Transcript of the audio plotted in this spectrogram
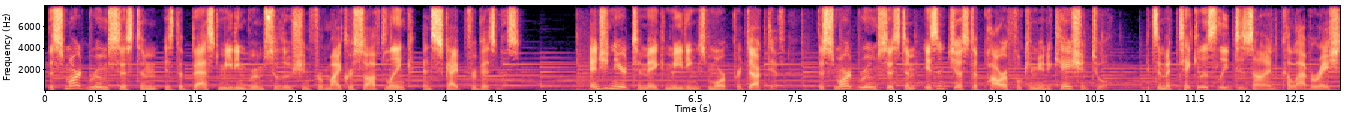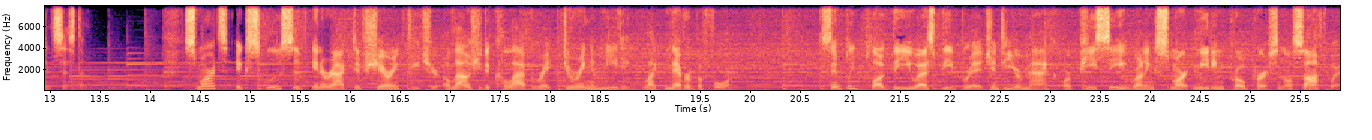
The Smart Room system is the best meeting room solution for Microsoft Lync and Skype for Business. Engineered to make meetings more productive, the Smart Room system isn't just a powerful communication tool, it's a meticulously designed collaboration system. Smart's exclusive interactive sharing feature allows you to collaborate during a meeting like never before. Simply plug the USB bridge into your Mac or PC running Smart Meeting Pro Personal software.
